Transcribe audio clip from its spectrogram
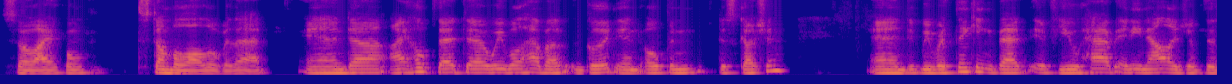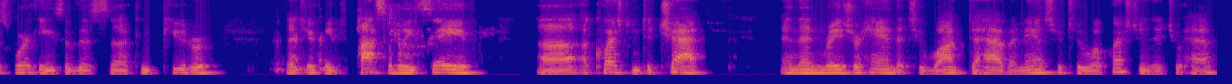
so I won't stumble all over that. And uh, I hope that uh, we will have a good and open discussion. And we were thinking that if you have any knowledge of this workings of this uh, computer, that you could possibly save uh, a question to chat and then raise your hand that you want to have an answer to a question that you have.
